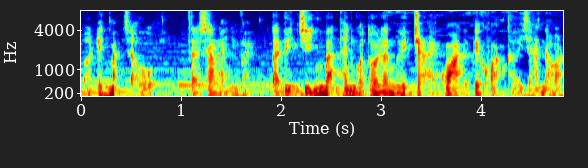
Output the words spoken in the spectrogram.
ở trên mạng xã hội. Tại sao lại như vậy? Tại vì chính bản thân của tôi là người trải qua được cái khoảng thời gian đó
